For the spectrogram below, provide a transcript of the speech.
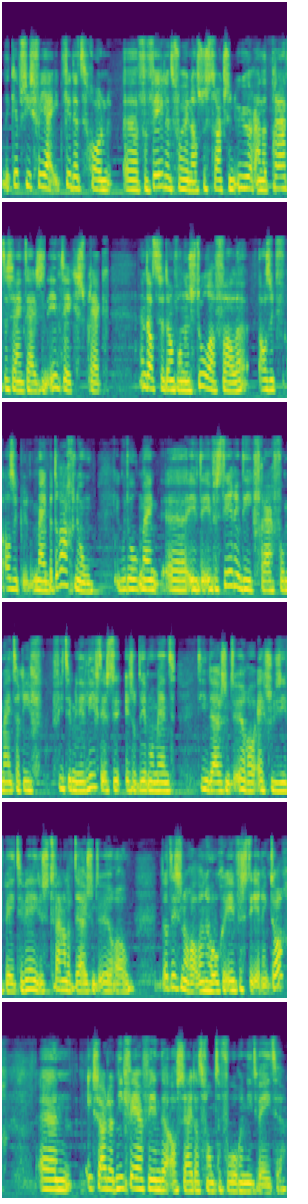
Ik heb zoiets van, ja, ik vind het gewoon uh, vervelend voor hun als we straks een uur aan het praten zijn tijdens een intakegesprek. En dat ze dan van hun stoel afvallen als ik, als ik mijn bedrag noem. Ik bedoel, mijn, uh, de investering die ik vraag voor mijn tarief Vitamine Liefde is, is op dit moment 10.000 euro exclusief BTW. Dus 12.000 euro. Dat is nogal een hoge investering, toch? En ik zou dat niet fair vinden als zij dat van tevoren niet weten.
